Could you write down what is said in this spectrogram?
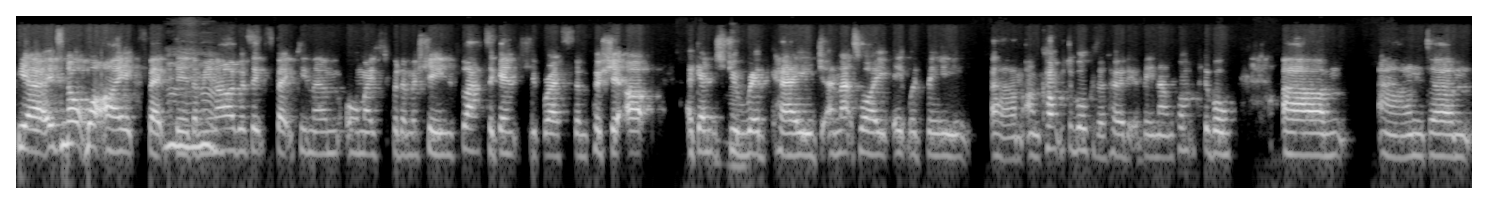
yeah, it's not what I expected. Mm-hmm. I mean, I was expecting them almost to put a machine flat against your breast and push it up against your rib cage, and that's why it would be um, uncomfortable because I've heard it had been uncomfortable. Um, and um,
